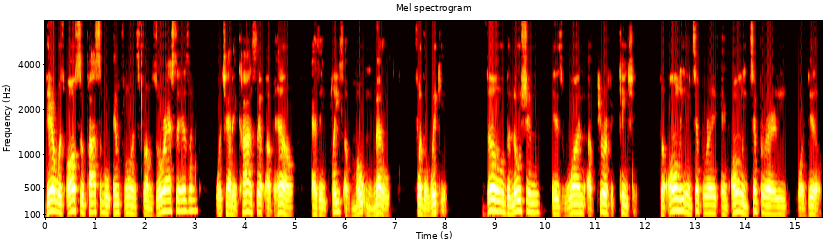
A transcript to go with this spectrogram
There was also possible influence from Zoroastrianism, which had a concept of hell as a place of molten metal for the wicked, though the notion is one of purification, the only and temporary and only temporary ordeal.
